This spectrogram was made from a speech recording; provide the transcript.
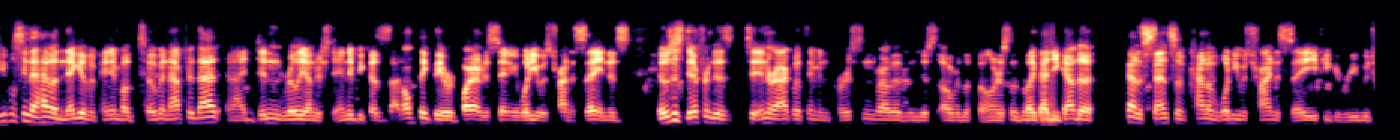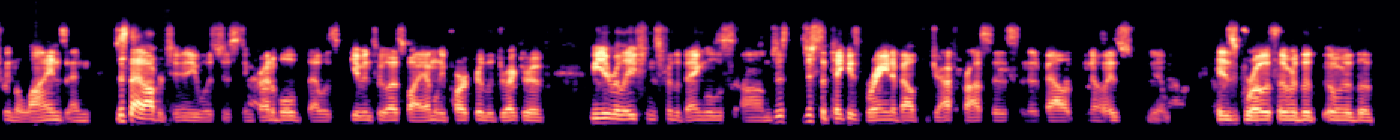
people seem to have a negative opinion about Tobin after that, and I didn't really understand it because I don't think they were quite understanding what he was trying to say, and it's it was just different to, to interact with him in person rather than just over the phone or something like that. You got to got a sense of kind of what he was trying to say if you could read between the lines, and just that opportunity was just incredible. That was given to us by Emily Parker, the director of media relations for the Bengals, um, just just to pick his brain about the draft process and about you know his you know his growth over the over the,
